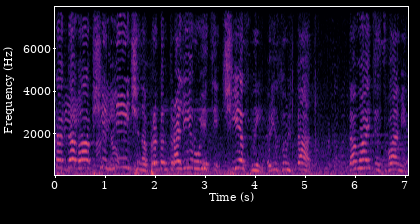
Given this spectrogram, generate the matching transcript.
тогда вообще лично проконтролируете честный результат. Давайте с вами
